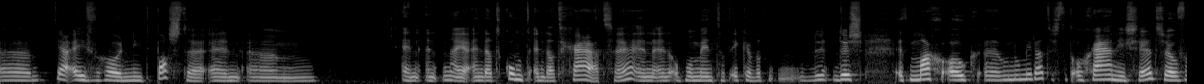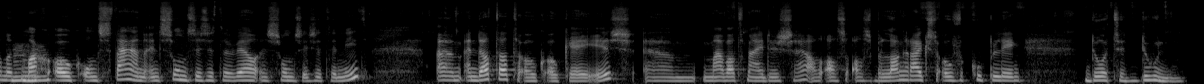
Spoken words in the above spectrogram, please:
uh, ja, even gewoon niet paste. En, um, en, en, nou ja, en dat komt en dat gaat. Hè? En, en op het moment dat ik er wat. Dus het mag ook, uh, hoe noem je dat? Is dat organisch? Hè? Zo van het mag ook ontstaan. En soms is het er wel en soms is het er niet. Um, en dat dat ook oké okay is. Um, maar wat mij dus als, als belangrijkste overkoepeling door te doen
